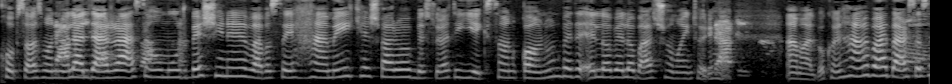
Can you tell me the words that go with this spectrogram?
خب سازمان ملل در رأس امور بشینه و واسه همه کشور رو به صورت یکسان قانون بده الا بلا بعد شما اینطوری عمل بکنین. همه باید بر اساس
